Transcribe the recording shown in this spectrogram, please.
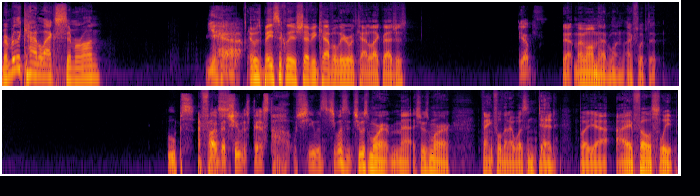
Remember the Cadillac Cimarron? Yeah. It was basically a Chevy Cavalier with Cadillac badges. Yep. Yeah, my mom had one. I flipped it. Oops. I Oh, I bet she was pissed. oh, she was. She wasn't. She was more. Mad, she was more thankful that I wasn't dead. But yeah, I fell asleep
